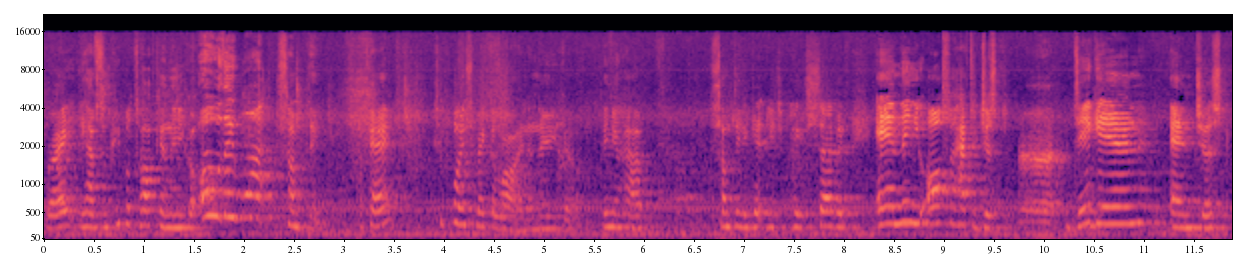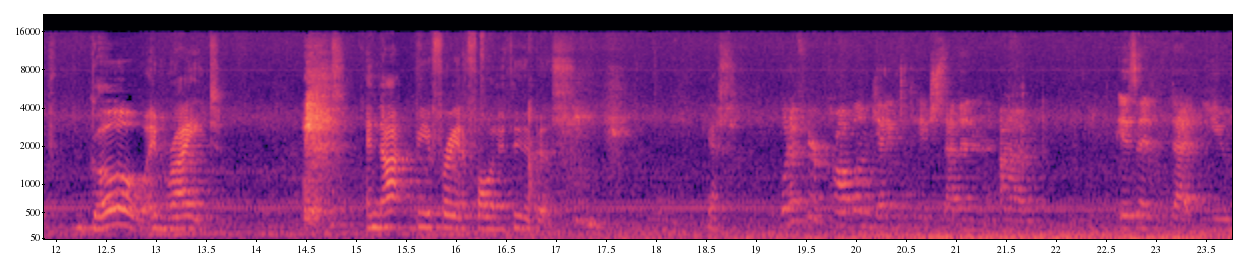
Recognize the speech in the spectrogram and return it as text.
right? You have some people talking, and then you go, oh, they want something, okay? Two points make a line, and there you go. Then you have something to get you to page seven, and then you also have to just dig in and just go and write, and not be afraid of falling into the abyss. Yes. What if your problem getting to page seven um, isn't that you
